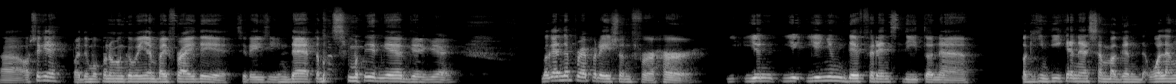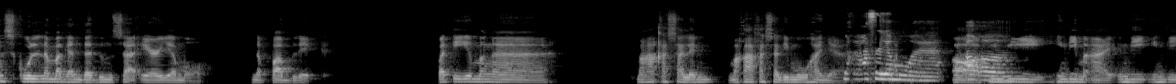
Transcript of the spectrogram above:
ah, o sige, pwede mo pa naman gawin yan by Friday eh. Si Racy, hindi. Tapos mo yan ngayon, ganyan. Magandang preparation for her. yun, y- yun yung difference dito na pag hindi ka na sa maganda, walang school na maganda dun sa area mo na public, pati yung mga makakasalim, makakasalimuhan niya. Nakakasalamuha. Oo, Oo. hindi hindi maay, hindi hindi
